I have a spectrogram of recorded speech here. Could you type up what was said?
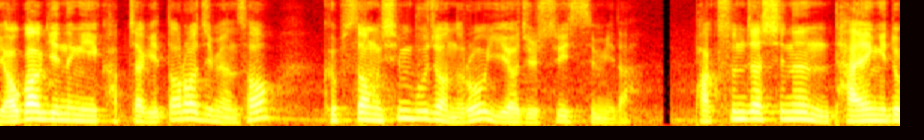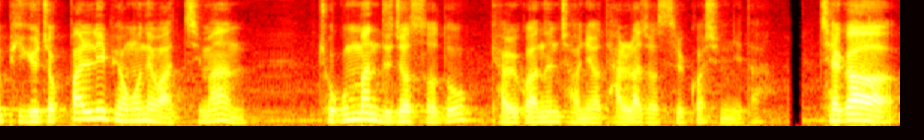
여과 기능이 갑자기 떨어지면서 급성 신부전으로 이어질 수 있습니다. 박순자 씨는 다행히도 비교적 빨리 병원에 왔지만 조금만 늦었어도 결과는 전혀 달라졌을 것입니다. 제가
